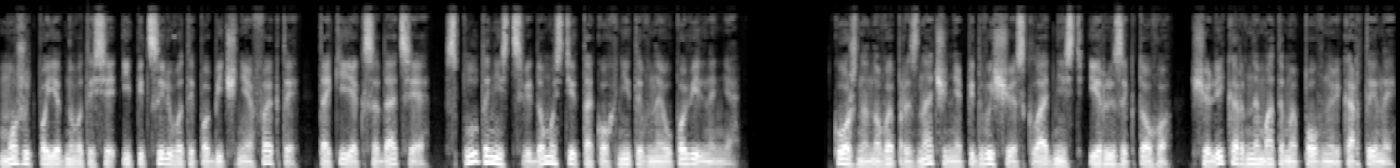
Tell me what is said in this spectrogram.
можуть поєднуватися і підсилювати побічні ефекти, такі як седація, сплутаність свідомості та когнітивне уповільнення. Кожне нове призначення підвищує складність і ризик того, що лікар не матиме повної картини,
